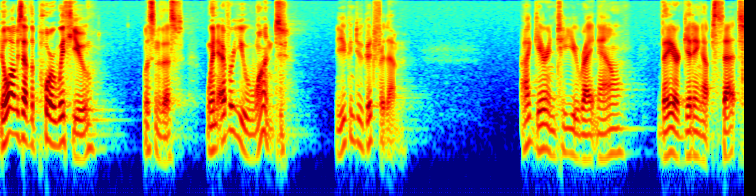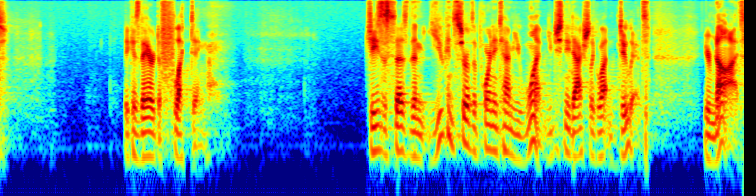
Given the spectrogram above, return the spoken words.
You'll always have the poor with you. Listen to this. Whenever you want, you can do good for them. I guarantee you right now, they are getting upset because they are deflecting. Jesus says to them, You can serve the poor anytime you want. You just need to actually go out and do it. You're not,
